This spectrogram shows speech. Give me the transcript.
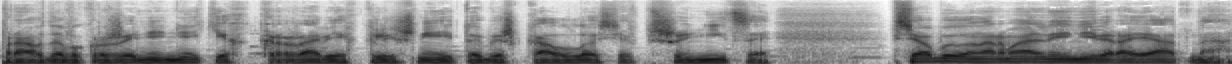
правда, в окружении неких крабьих клешней, то бишь колосьев пшеницы. Все было нормально и невероятно.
